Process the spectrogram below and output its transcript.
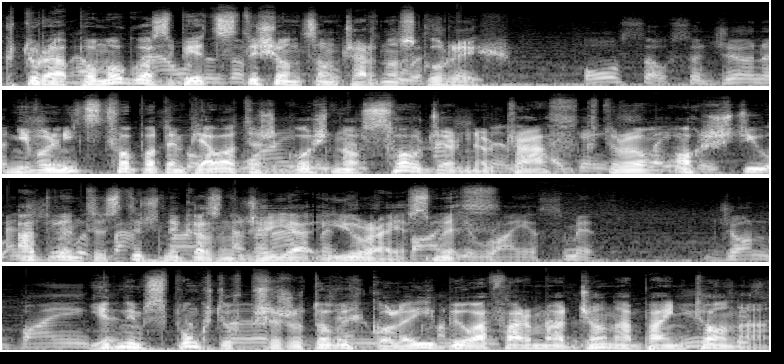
która pomogła zbiec tysiącom czarnoskórych. Niewolnictwo potępiała też głośno Sojourner Truth, którą ochrzcił adwentystyczny kaznodzieja Uriah Smith. Jednym z punktów przerzutowych kolei była farma Johna Baintona,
